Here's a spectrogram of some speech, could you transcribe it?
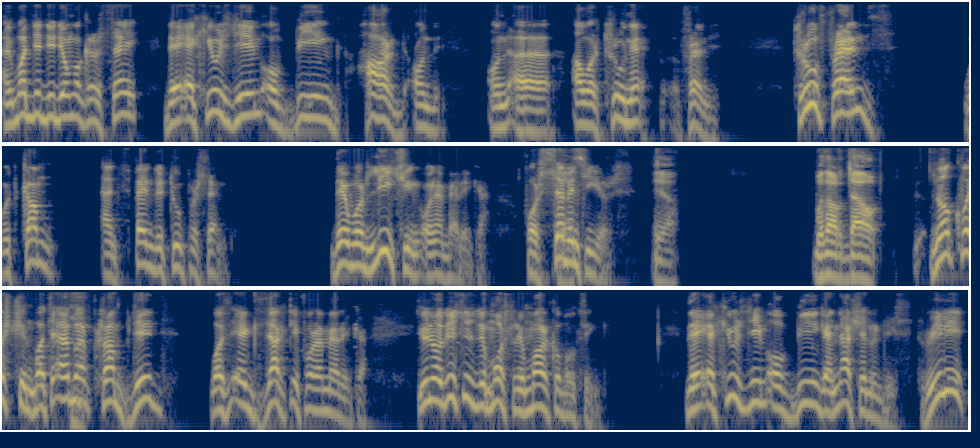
And what did the Democrats say? They accused him of being hard on, on uh, our true friends. True friends would come and spend the 2%. They were leeching on America for 70 years. Yeah, without a doubt. No question, whatever mm. Trump did was exactly for America. You know, this is the most remarkable thing. They accused him of being a nationalist. Really?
